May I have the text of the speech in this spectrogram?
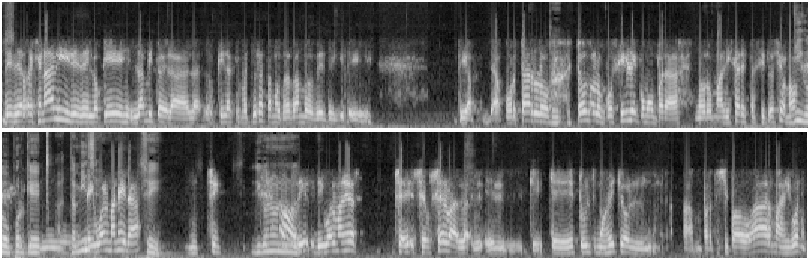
desde regional y desde lo que es el ámbito de la, lo que es la jefatura estamos tratando de de, aportarlo todo lo posible como para normalizar esta situación, ¿no? Digo, porque mm, también... De igual manera... Sí. Sí. Digo, no, no, De, igual manera se, se observa el, que, que, estos últimos hechos han participado armas y bueno,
